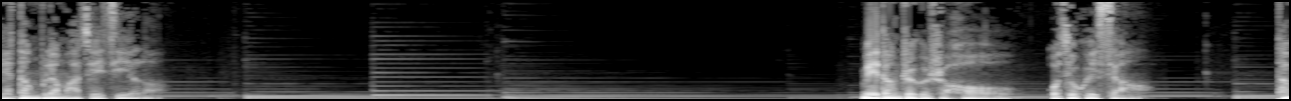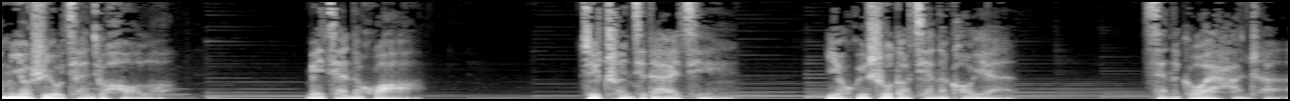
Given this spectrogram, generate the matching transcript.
也当不了麻醉剂了。每当这个时候，我就会想，他们要是有钱就好了。没钱的话，最纯洁的爱情也会受到钱的考验，显得格外寒碜。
